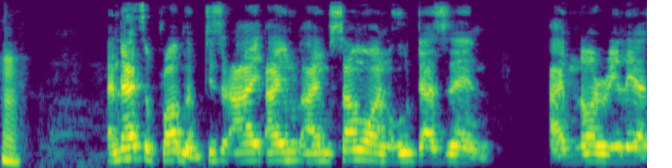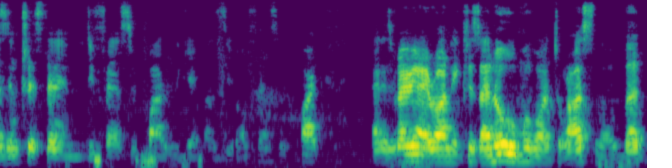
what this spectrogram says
Hmm. And that's a problem because I, I'm I'm someone who doesn't I'm not really as interested in the defensive part of the game as the offensive part. And it's very ironic because I know we'll move on to Arsenal, but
